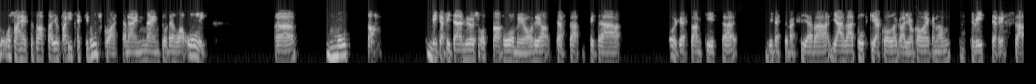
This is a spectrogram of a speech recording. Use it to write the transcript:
osa heistä saattaa jopa itsekin uskoa, että näin, näin todella oli. Ö, mutta mikä pitää myös ottaa huomioon, ja tästä pitää oikeastaan kiittää nimettömäksi jäävää, jäävää tutkijakollegaa, joka aikanaan Twitterissä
